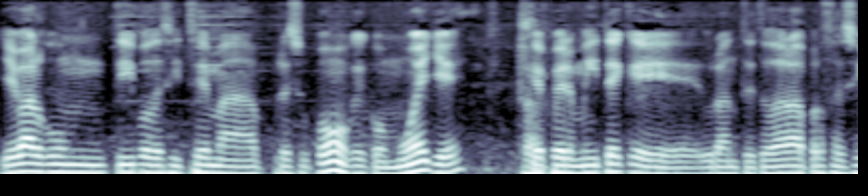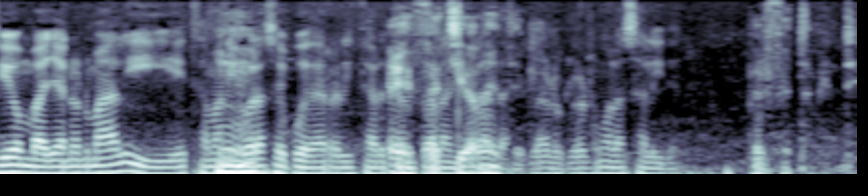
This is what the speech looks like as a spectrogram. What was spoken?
lleva algún tipo de sistema, presupongo que con muelle, Claro. que permite que durante toda la procesión vaya normal y esta maniobra se pueda realizar tanto a la entrada claro, claro. como a la salida. Perfectamente.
